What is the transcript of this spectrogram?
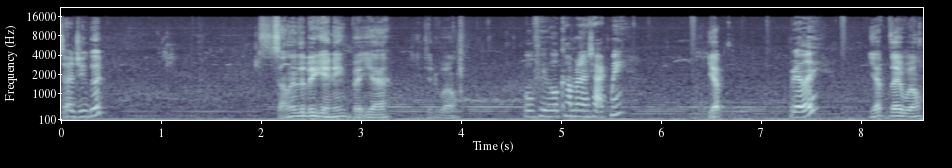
Did I do good? It's only the beginning, but yeah, you did well. Will people come and attack me? Yep. Really? Yep, they will.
